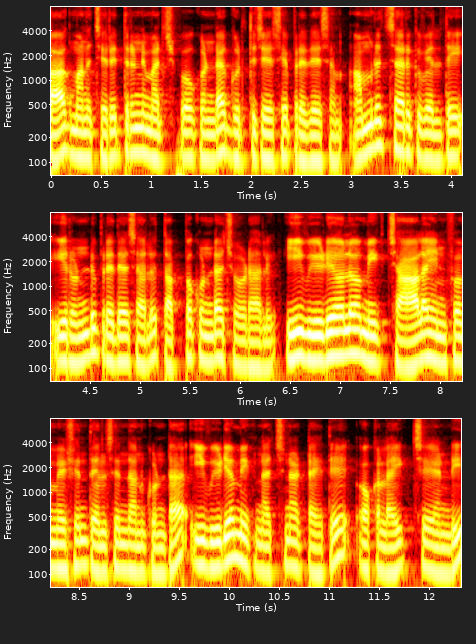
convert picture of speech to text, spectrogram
బాగ్ మన చరిత్రని మర్చిపోకుండా గుర్తు చేసే ప్రదేశం. అమృత్సర్కి వెళ్తే ఈ రెండు ప్రదేశాలు తప్పకుండా చూడాలి. ఈ వీడియోలో మీకు చాలా ఇన్ఫర్మేషన్ తెలిసిందనుకుంటా. ఈ వీడియో మీకు నచ్చినట్టయితే ఒక లైక్ చేయండి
